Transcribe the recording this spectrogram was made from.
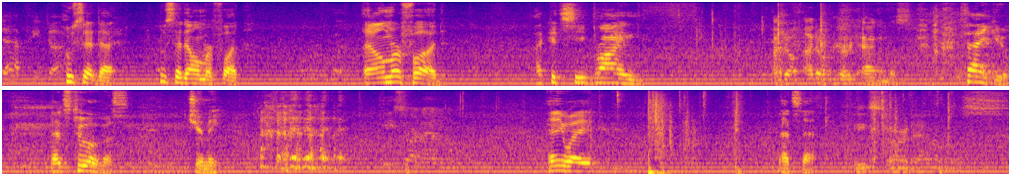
Daffy Duck. who said that? Who said Elmer Fudd? Elmer Fudd. I could see Brian, I don't, I don't hurt animals. thank you. That's two of us, Jimmy. Anyway, that's that. These aren't animals.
